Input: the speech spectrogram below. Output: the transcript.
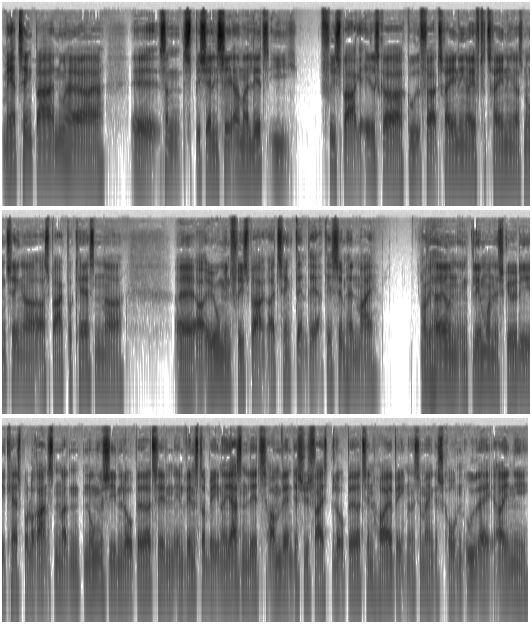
Men jeg tænkte bare, nu har jeg øh, sådan specialiseret mig lidt i frispark. Jeg elsker at gå ud før træning og efter træning og sådan nogle ting, og, og sparke på kassen og, øh, og øve min frispark. Og jeg tænkte, den der, det er simpelthen mig. Og vi havde jo en, en glimrende skytte i Kasper Lorentzen, og den, nogen vil sige, den lå bedre til en, en venstrebenet. Jeg er sådan lidt omvendt. Jeg synes faktisk, den lå bedre til en højrebenet, så man kan skrue den ud af og ind i,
